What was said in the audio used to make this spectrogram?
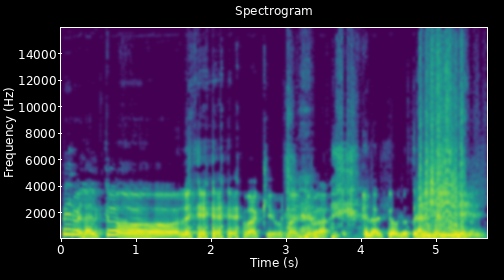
pero el alcohol, va que mal que va, el alcohol no se libre.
